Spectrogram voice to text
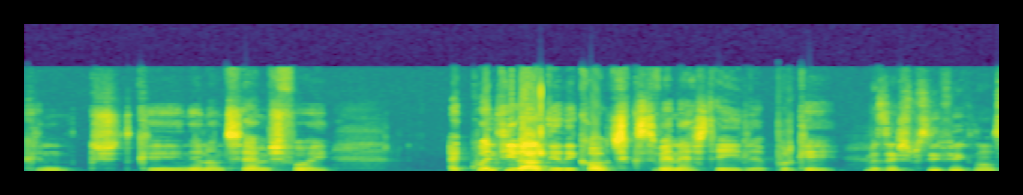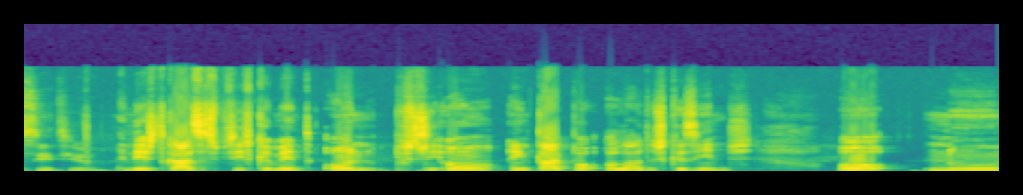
que, que ainda não dissemos foi a quantidade de helicópteros que se vê nesta ilha. Porquê? Mas é específico num sítio. Neste caso, especificamente, si- ou em Taipa, ao lado dos casinos, ou no,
